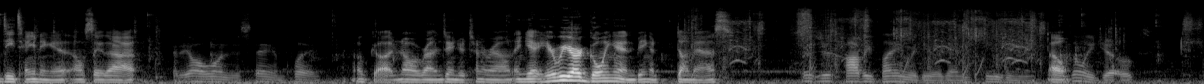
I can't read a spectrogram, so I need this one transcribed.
detaining it. I'll say that. They all wanted to stay and play. Oh god, no, run, danger, turn around. And yet here we are going in, being a dumbass. It was just Poppy playing with you again, teasing you. Oh. It's only jokes.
